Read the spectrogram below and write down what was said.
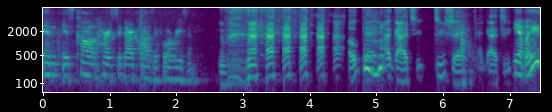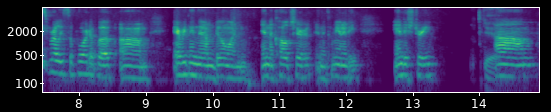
and it's called her cigar closet for a reason. okay, I got you. Touche. I got you. Yeah, but he's really supportive of um, everything that I'm doing in the culture, in the community, industry. Yeah. Um,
